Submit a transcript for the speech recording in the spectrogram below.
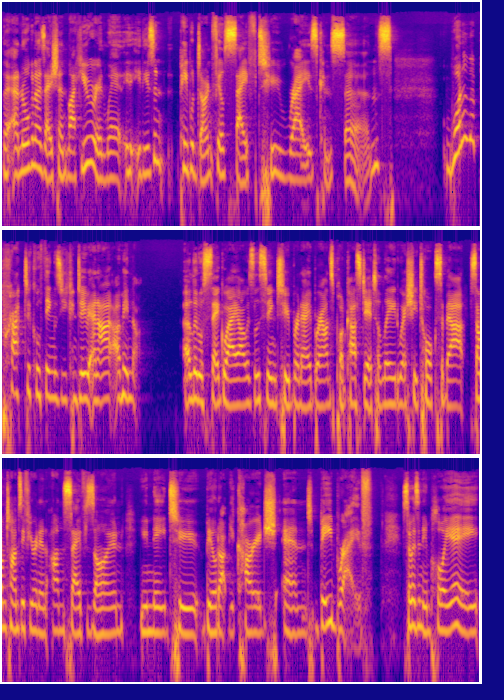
an organization like you were in where it isn't, people don't feel safe to raise concerns. What are the practical things you can do? And I, I mean, a little segue, I was listening to Brene Brown's podcast, Dare to Lead, where she talks about sometimes if you're in an unsafe zone, you need to build up your courage and be brave. So, as an employee,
